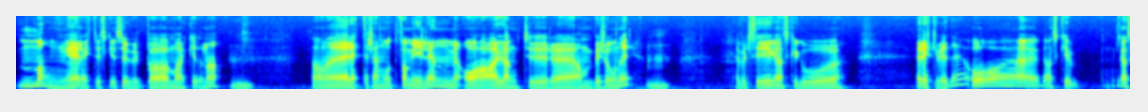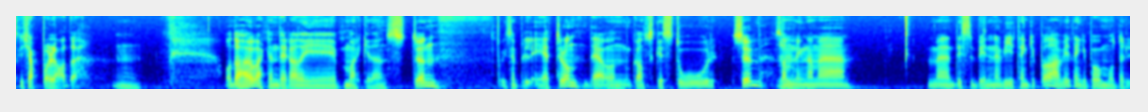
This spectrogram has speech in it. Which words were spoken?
mange elektriske SUV-er på markedet nå. mm, Som han retter seg mot familien og har langturambisjoner. mm. Det vil si ganske god rekkevidde og eh, ganske, ganske kjapp å lade. Mm. Og det har jo vært en del av de på markedet en stund. F.eks. E-tron. Det er jo en ganske stor SUV sammenligna med, med disse bilene vi tenker på. Da. Vi tenker på Model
